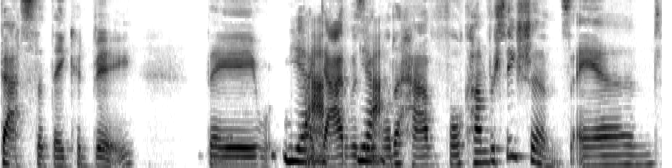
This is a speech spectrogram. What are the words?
best that they could be. They Yeah. my dad was yeah. able to have full conversations and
